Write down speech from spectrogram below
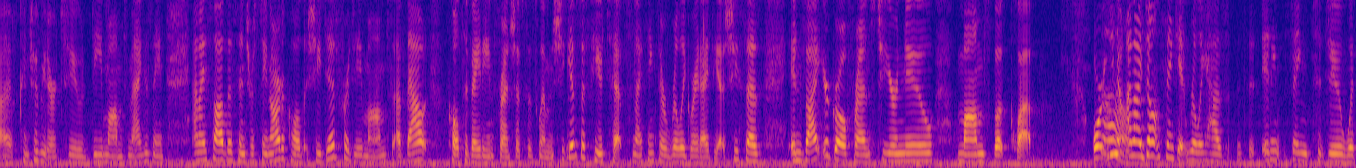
a contributor to D Moms magazine, and I saw this interesting article that she did for D Moms about cultivating friendships as women. She gives a few tips, and I think they're really great ideas. She says, invite your girlfriends to your new Moms Book Club. Or, you know, and I don't think it really has anything to do with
